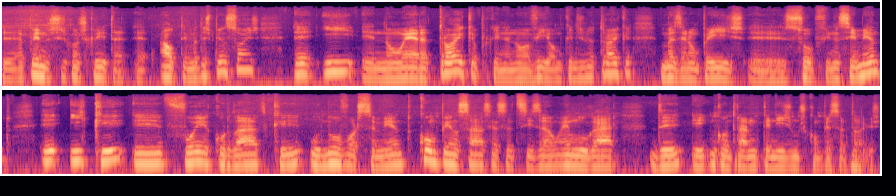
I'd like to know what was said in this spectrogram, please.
eh, apenas circunscrita eh, ao tema das pensões, eh, e eh, não era troika, porque ainda não havia o mecanismo da troika, mas era um país eh, sob financiamento e que foi acordado que o novo orçamento compensasse essa decisão em lugar de encontrar mecanismos compensatórios.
